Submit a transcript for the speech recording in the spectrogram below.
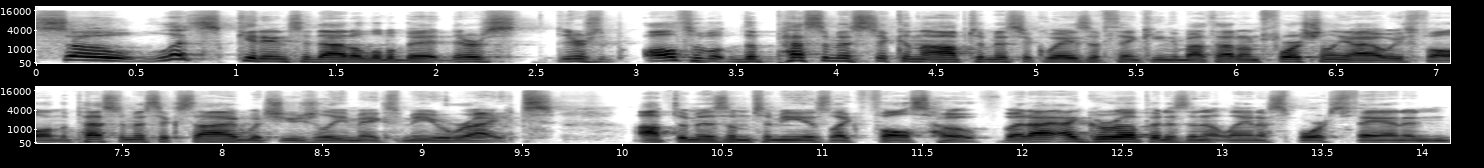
So let's get into that a little bit. There's there's also the pessimistic and the optimistic ways of thinking about that. Unfortunately, I always fall on the pessimistic side, which usually makes me right. Optimism to me is like false hope. But I, I grew up as an Atlanta sports fan, and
